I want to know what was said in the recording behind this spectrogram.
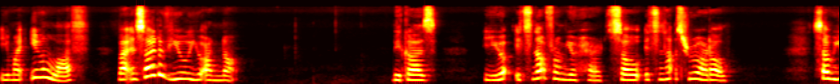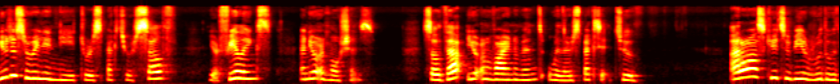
you might even laugh, but inside of you you are not. Because you it's not from your heart, so it's not true at all. So you just really need to respect yourself, your feelings, and your emotions so that your environment will respect it too. I don't ask you to be rude with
